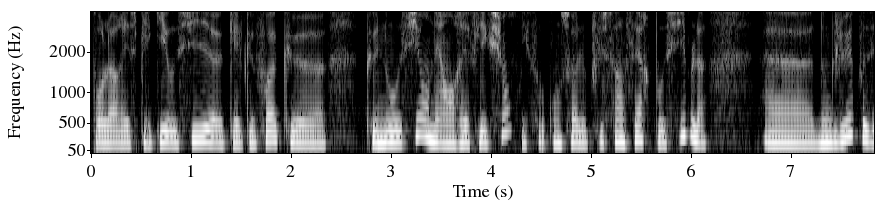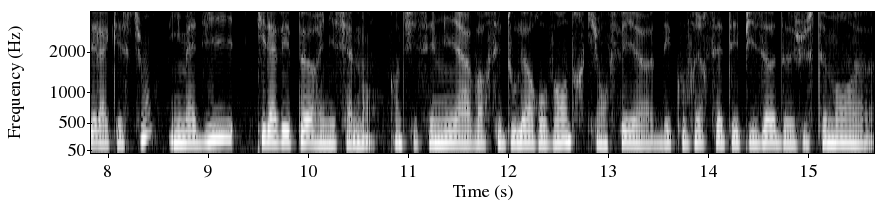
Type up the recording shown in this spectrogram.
pour leur expliquer aussi euh, quelquefois que, que nous aussi, on est en réflexion. Il faut qu'on soit le plus sincère possible. Euh, donc je lui ai posé la question. Il m'a dit qu'il avait peur initialement quand il s'est mis à avoir ces douleurs au ventre qui ont fait découvrir cet épisode justement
